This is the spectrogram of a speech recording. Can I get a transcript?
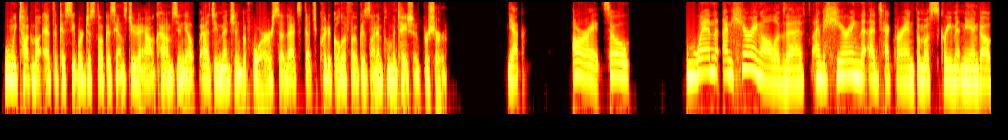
when we talk about efficacy, we're just focusing on student outcomes. And, you know, as you mentioned before. So that's, that's critical to focus on implementation for sure. Yeah. All right. So when I'm hearing all of this, I'm hearing the ed tech brands almost scream at me and go,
